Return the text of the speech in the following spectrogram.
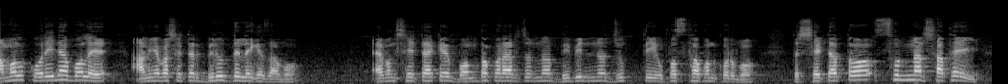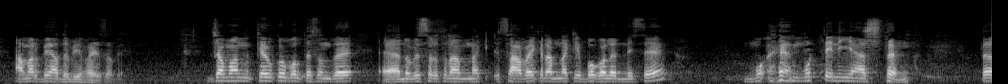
আমল করি না বলে আমি আবার সেটার বিরুদ্ধে লেগে যাব এবং সেটাকে বন্ধ করার জন্য বিভিন্ন যুক্তি উপস্থাপন করব। তো সেটা তো সুন্নার সাথেই আমার বেয়াদবি হয়ে যাবে। যেমন কেউ কেউ বলতেছেন যে নবিসাম নাকি সাহবাইকরাম নাকি বগলের নিচে মূর্তি নিয়ে আসতেন। তো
